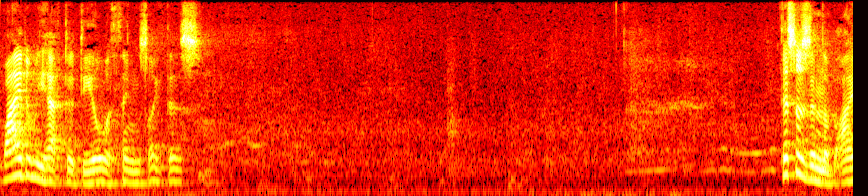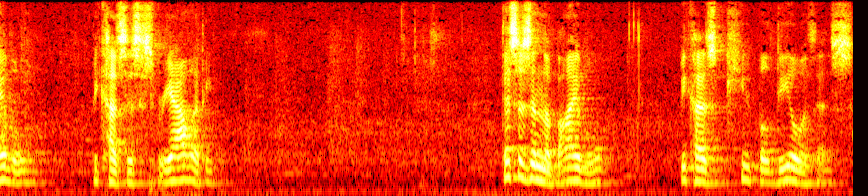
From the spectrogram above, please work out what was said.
Why do we have to deal with things like this? This is in the Bible because this is reality. This is in the Bible because people deal with this.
